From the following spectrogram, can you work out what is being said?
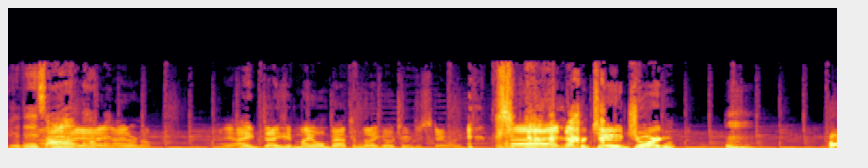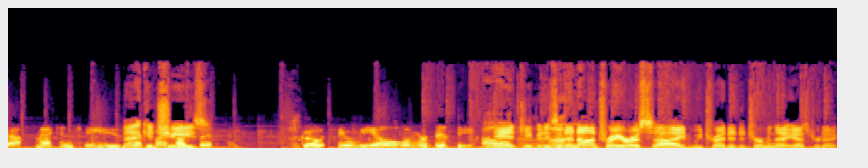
did this all I, I, happen? I, I don't know. I, I, I have my own bathroom that I go to and just stay away. Uh, number two, Jordan. Kraft mac and cheese. Mac That's and my cheese. husband's Go-to meal when we're busy. oh, Can't keep it. Is it an entree or a side? We tried to determine that yesterday.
